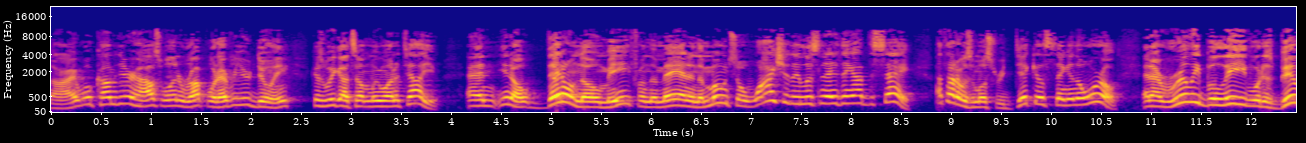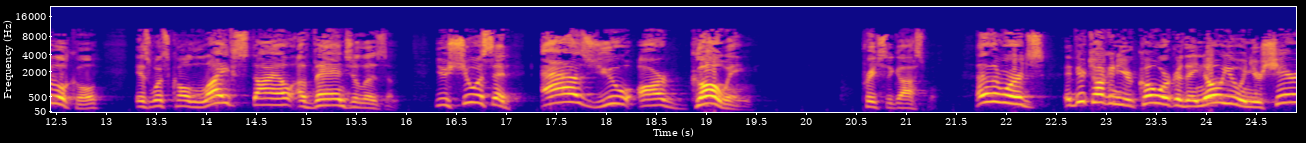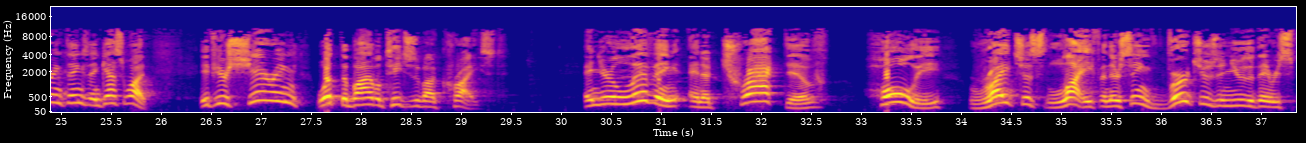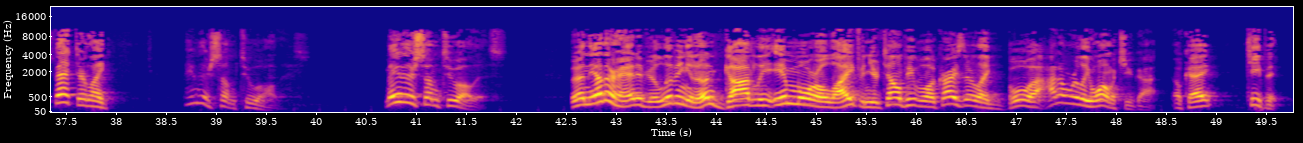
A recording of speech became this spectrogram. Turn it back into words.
All right, we'll come to your house, we'll interrupt whatever you're doing because we got something we want to tell you. And, you know, they don't know me from the man in the moon, so why should they listen to anything I have to say? I thought it was the most ridiculous thing in the world. And I really believe what is biblical is what's called lifestyle evangelism. Yeshua said, as you are going, preach the gospel. In other words, if you're talking to your coworker, they know you and you're sharing things, and guess what? If you're sharing what the Bible teaches about Christ, and you're living an attractive, holy, righteous life, and they're seeing virtues in you that they respect, they're like, maybe there's something to all this. Maybe there's something to all this. But on the other hand, if you're living an ungodly, immoral life and you're telling people about Christ, they're like, boy, I don't really want what you got. Okay? Keep it.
